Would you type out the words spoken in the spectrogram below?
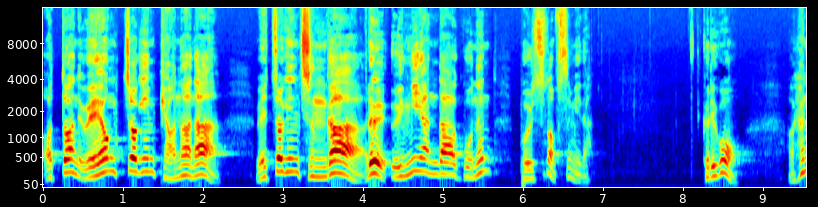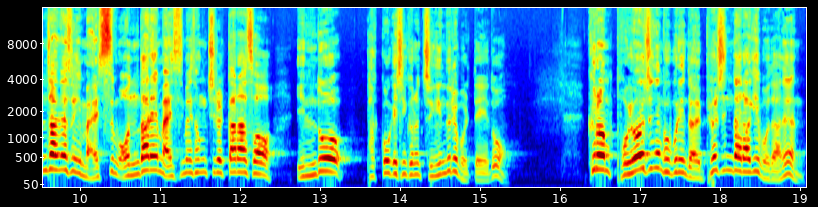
어떠한 외형적인 변화나 외적인 증가를 의미한다고는 볼 수는 없습니다. 그리고 현장에서 이 말씀 원달의 말씀의 성취를 따라서 인도 받고 계신 그런 증인들을 볼 때에도 그런 보여주는 부분이 넓혀진다라기보다는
